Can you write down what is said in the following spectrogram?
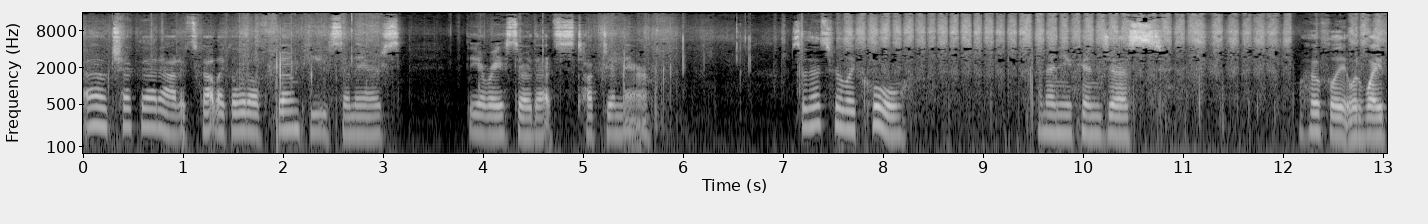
Oh, check that out. It's got like a little foam piece and there's the eraser that's tucked in there. So that's really cool. And then you can just, well, hopefully it would wipe,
